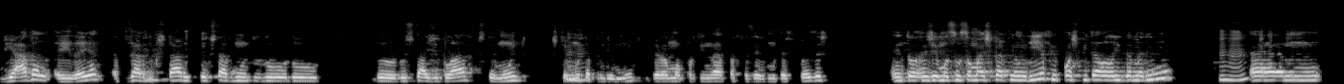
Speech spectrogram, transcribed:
viável a ideia, apesar de Uhum. gostar e ter gostado muito do, do, do, do estágio de lá, gostei muito, gostei Uhum. muito, aprendi muito, era uma oportunidade para fazer muitas coisas. Então arranjei uma solução mais perto em Leiria, fui para o hospital ali da Marinha, Uhum. Hum,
